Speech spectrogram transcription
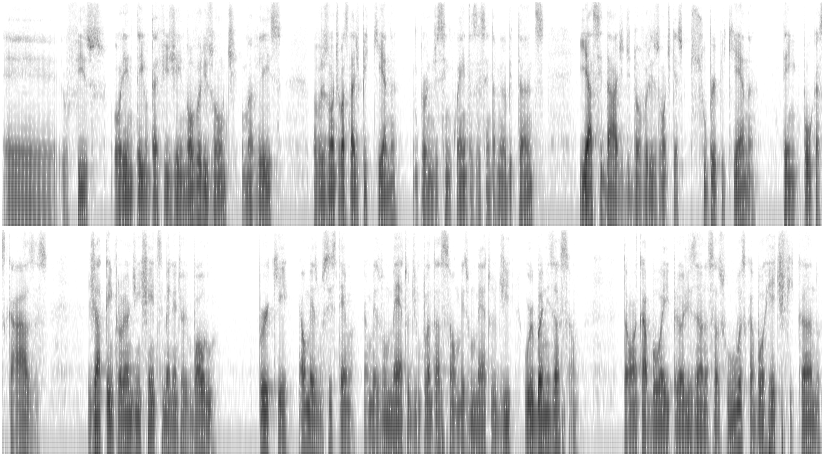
é, eu fiz, orientei um TFG em Novo Horizonte uma vez. Novo Horizonte é uma cidade pequena, em torno de 50, 60 mil habitantes, e a cidade de Novo Horizonte, que é super pequena, tem poucas casas, já tem problema de enchente semelhante ao de Bauru. Por quê? É o mesmo sistema, é o mesmo método de implantação, o mesmo método de urbanização. Então acabou aí priorizando essas ruas, acabou retificando,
